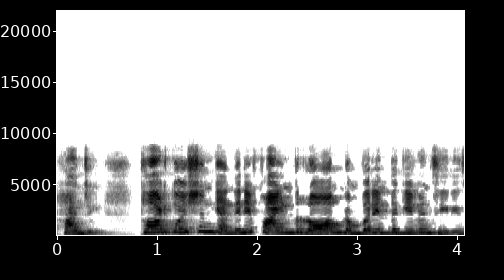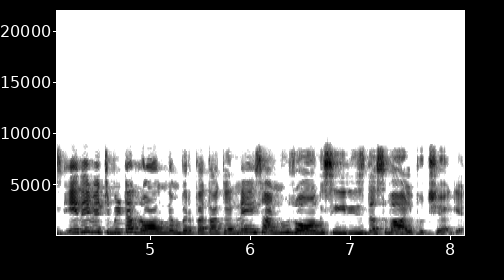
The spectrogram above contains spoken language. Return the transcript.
ਹਾਂਜੀ। ਥਰਡ ਕੁਐਸਚਨ ਕਹਿੰਦੇ ਨੇ find wrong number in the given series ਇਹਦੇ ਵਿੱਚ ਬੇਟਾ ਰੋਂਗ ਨੰਬਰ ਪਤਾ ਕਰਨਾ, ਇਹ ਸਾਨੂੰ ਰੋਂਗ ਸੀਰੀਜ਼ ਦਾ ਸਵਾਲ ਪੁੱਛਿਆ ਗਿਆ।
